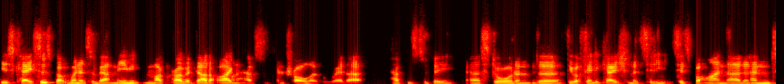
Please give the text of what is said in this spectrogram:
use cases, but when it's about me, my private data, I want to have some control over where that happens to be uh, stored and the, the authentication that sitting, sits behind that. And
